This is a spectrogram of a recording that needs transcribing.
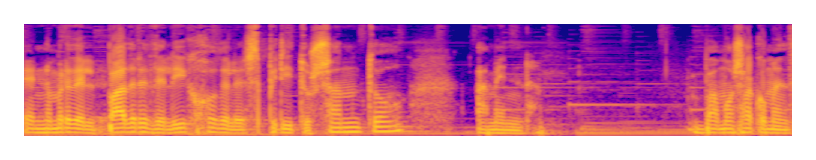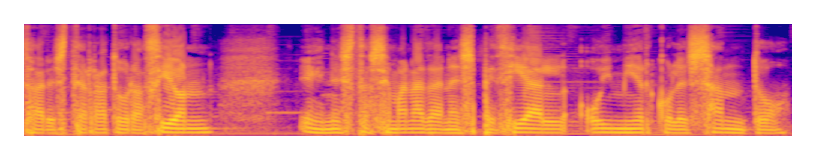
En nombre del Padre, del Hijo, del Espíritu Santo. Amén. Vamos a comenzar este rato oración en esta semana tan especial, hoy miércoles santo,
